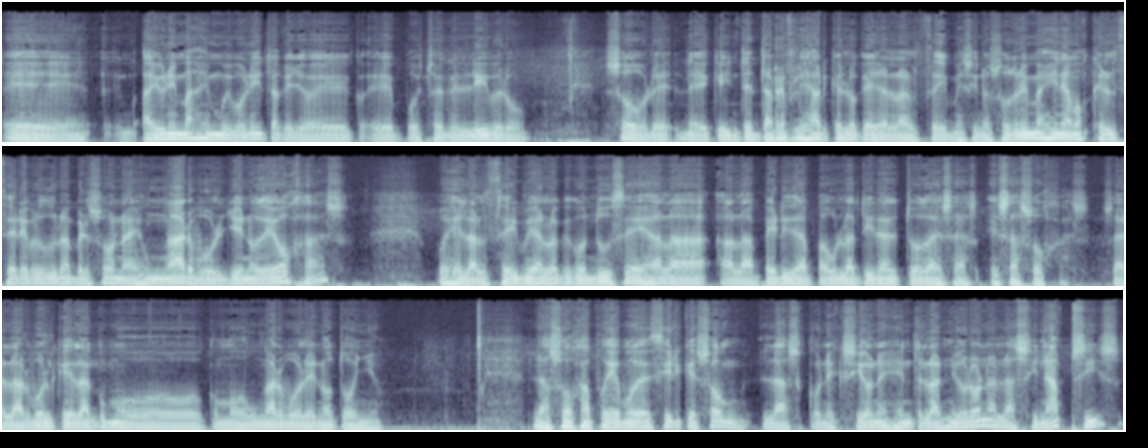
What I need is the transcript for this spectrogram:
Hay una imagen muy bonita que yo he puesto en el libro sobre que intenta reflejar qué es lo que es el Alzheimer. Si nosotros imaginamos que el cerebro de una persona es un árbol lleno de hojas, pues el Alzheimer lo que conduce es a la, pérdida paulatina de todas esas, esas, hojas. O sea, el árbol queda como, como un árbol en otoño. Las hojas podríamos decir que son las conexiones entre las neuronas, la sinapsis,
